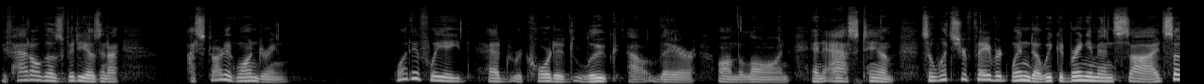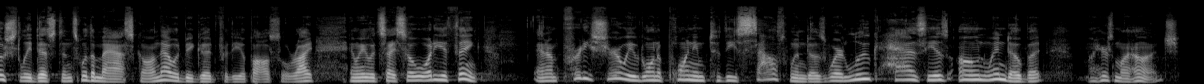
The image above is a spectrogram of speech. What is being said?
We've had all those videos, and I, I started wondering what if we had recorded Luke out there on the lawn and asked him, So, what's your favorite window? We could bring him inside, socially distanced, with a mask on. That would be good for the apostle, right? And we would say, So, what do you think? And I'm pretty sure we would want to point him to these south windows where Luke has his own window. But here's my hunch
